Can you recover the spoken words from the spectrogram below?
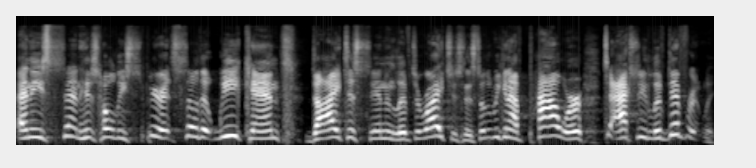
and he's sent his Holy Spirit so that we can die to sin and live to righteousness, so that we can have power to actually live differently.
